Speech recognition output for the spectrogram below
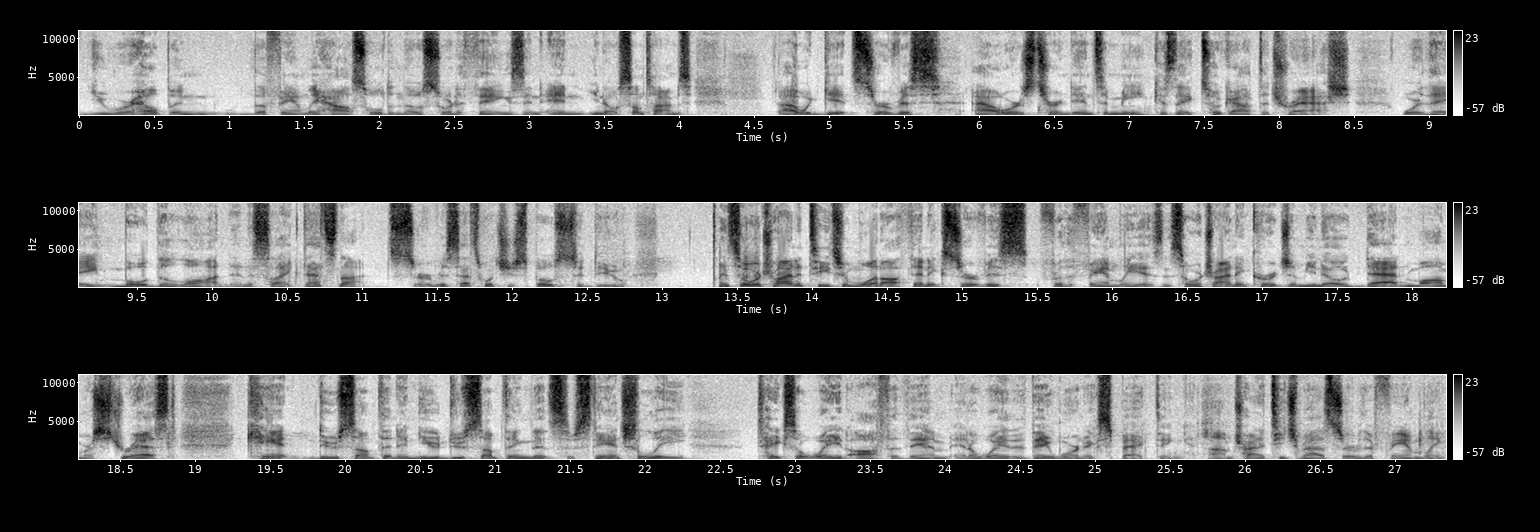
you were helping the family household and those sort of things. And and you know sometimes I would get service hours turned into me because they took out the trash or they mowed the lawn, and it's like that's not service. That's what you're supposed to do. And so we're trying to teach them what authentic service for the family is. And so we're trying to encourage them, you know, dad and mom are stressed, can't do something, and you do something that substantially takes a weight off of them in a way that they weren't expecting. Um, trying to teach them how to serve their family.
